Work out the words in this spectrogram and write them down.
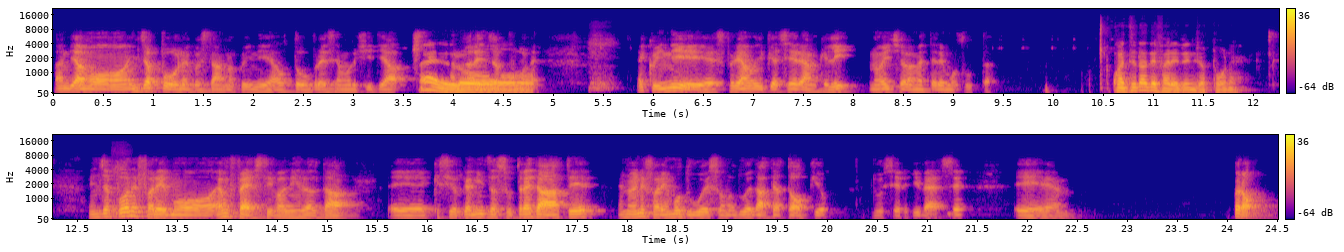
andiamo in Giappone quest'anno, quindi a ottobre siamo riusciti a Bello. andare in Giappone. E quindi speriamo di piacere anche lì, noi ce la metteremo tutta. Quante date farete in Giappone? In Giappone faremo, è un festival in realtà, eh, che si organizza su tre date e noi ne faremo due, sono due date a Tokyo, due serie diverse, e... però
